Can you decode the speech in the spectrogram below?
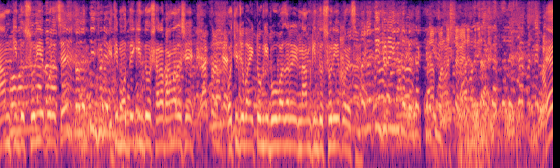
নাম কিন্তু ছড়িয়ে পড়েছে। ইতিমধ্যে কিন্তু সারা বাংলাদেশে ঐতিহ্যবাহী টঙ্গী বউবাজারের নাম কিন্তু ছড়িয়ে পড়েছে। এ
